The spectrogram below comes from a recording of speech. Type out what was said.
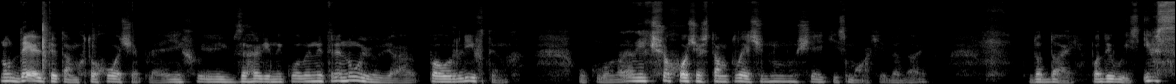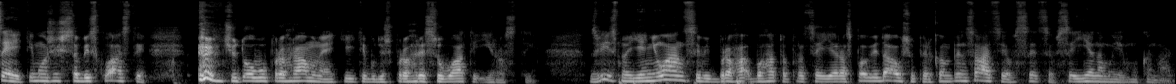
Ну, дельти там, хто хоче, бля. Їх, їх взагалі ніколи не треную. Я пауерліфтинг уклон. А якщо хочеш там плечі, ну, ну ще якісь махи додай. Додай, подивись. І все, і ти можеш собі скласти чудову програму, на якій ти будеш прогресувати і рости. Звісно, є нюанси, багато про це я розповідав, суперкомпенсація, все це все є на моєму каналі.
